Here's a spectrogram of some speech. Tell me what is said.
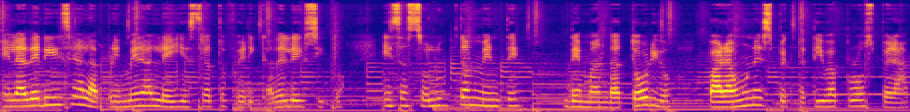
El adherirse a la primera ley estratosférica del éxito es absolutamente demandatorio para una expectativa próspera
